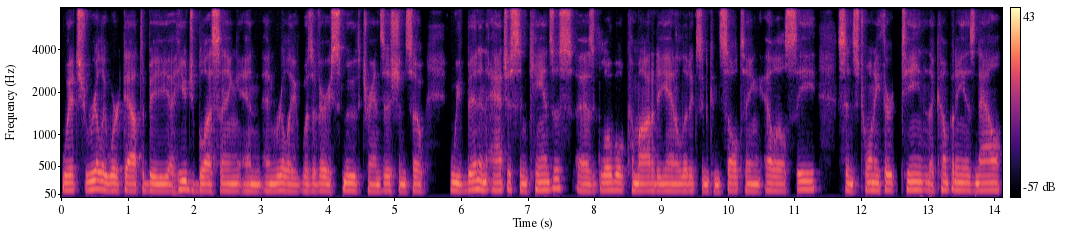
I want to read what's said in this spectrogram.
which really worked out to be a huge blessing and, and really was a very smooth transition. So we've been in Atchison, Kansas as Global Commodity Analytics and Consulting LLC since 2013. The company is now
